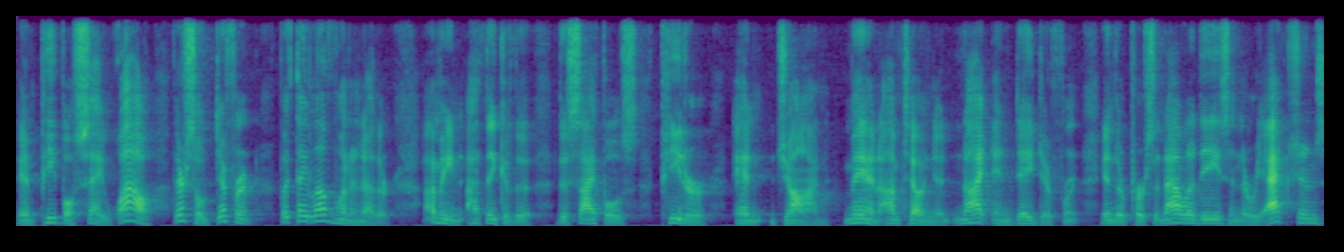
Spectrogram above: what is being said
And people say, wow, they're so different, but they love one another. I mean, I think of the disciples, Peter and John. Man, I'm telling you, night and day different in their personalities, in their reactions,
